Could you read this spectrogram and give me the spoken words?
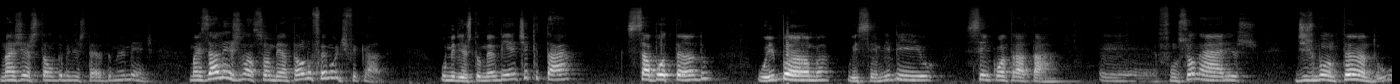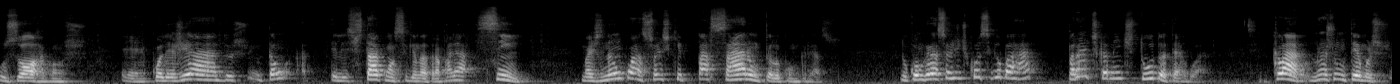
na gestão do Ministério do Meio Ambiente. Mas a legislação ambiental não foi modificada o ministro do Meio Ambiente é que está sabotando o IBAMA, o ICMBio, sem contratar é, funcionários, desmontando os órgãos é, colegiados. Então, ele está conseguindo atrapalhar? Sim, mas não com ações que passaram pelo Congresso. No Congresso, a gente conseguiu barrar praticamente tudo até agora. Sim. Claro, nós não temos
